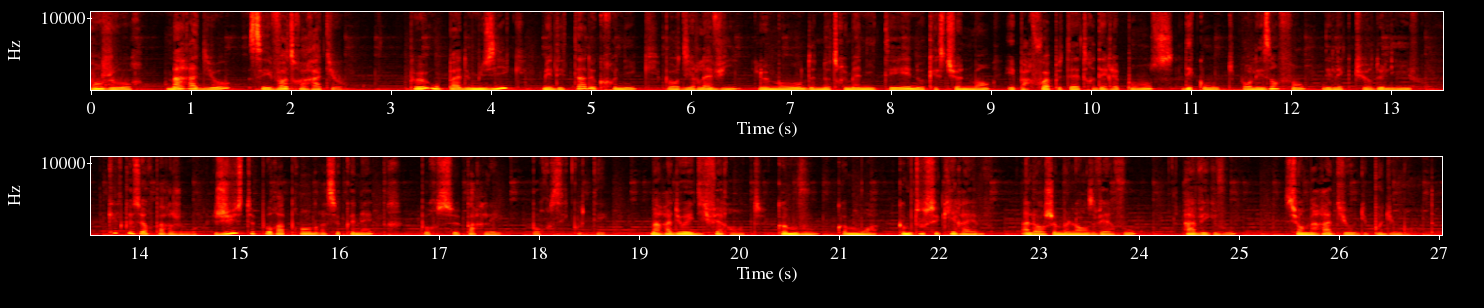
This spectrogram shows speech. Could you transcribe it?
Bonjour, ma radio, c'est votre radio. Peu ou pas de musique, mais des tas de chroniques pour dire la vie, le monde, notre humanité, nos questionnements et parfois peut-être des réponses, des contes pour les enfants, des lectures de livres, quelques heures par jour, juste pour apprendre à se connaître, pour se parler, pour s'écouter. Ma radio est différente, comme vous, comme moi, comme tous ceux qui rêvent. Alors je me lance vers vous, avec vous, sur ma radio du bout du monde.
